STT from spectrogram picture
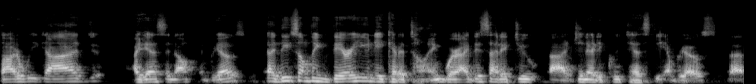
But we got, I guess, enough embryos. I did something very unique at a time where I decided to uh, genetically test the embryos, uh,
